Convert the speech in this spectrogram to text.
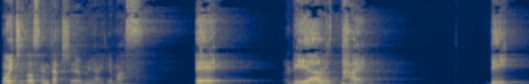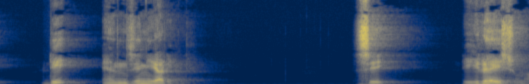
もう一度選択肢を読み上げます。A、Real Time B、Re-Engineering C、Relational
